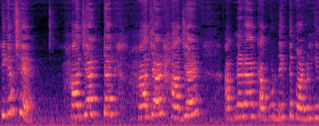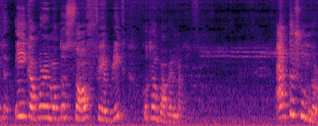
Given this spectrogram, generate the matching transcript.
ঠিক আছে? হাজার টাকা হাজার হাজার আপনারা কাপড় দেখতে পারবেন, কিন্তু এই কাপড়ের মতো সফট ফেব্রিক কোথাও পাবেন না। এত সুন্দর।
